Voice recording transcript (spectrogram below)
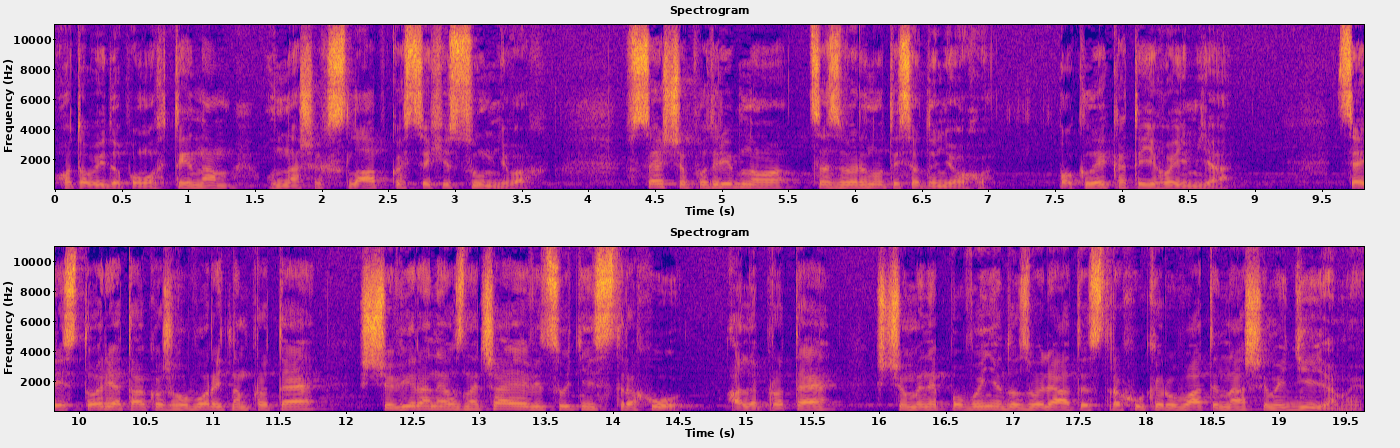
готовий допомогти нам у наших слабкостях і сумнівах. Все, що потрібно, це звернутися до нього, покликати Його ім'я. Ця історія також говорить нам про те, що віра не означає відсутність страху, але про те, що ми не повинні дозволяти страху керувати нашими діями.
